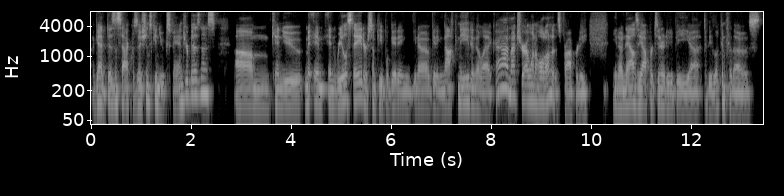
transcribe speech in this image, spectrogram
again, business acquisitions, can you expand your business? Um, can you in, in, real estate or some people getting, you know, getting knock kneed and they're like, oh, I'm not sure I want to hold on to this property. You know, now's the opportunity to be uh, to be looking for those.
